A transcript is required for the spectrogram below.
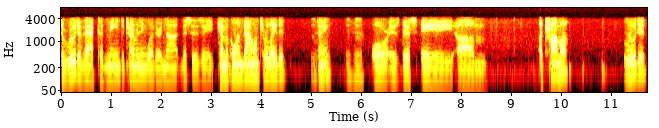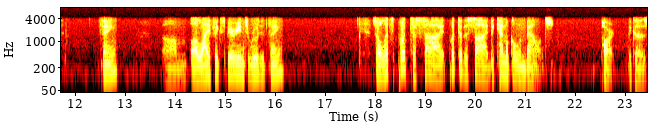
the root of that could mean determining whether or not this is a chemical imbalance related mm-hmm. thing Mm-hmm. or is this a um, a trauma rooted thing, um, a life experience rooted thing? So let's put to side put to the side the chemical imbalance part because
